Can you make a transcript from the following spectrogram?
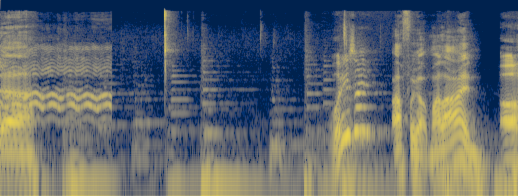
uh, What do you say? I forgot my line. Oh,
